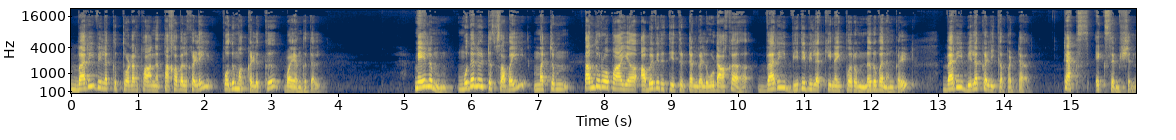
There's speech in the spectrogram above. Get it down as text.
வரி விலக்கு தொடர்பான தகவல்களை பொதுமக்களுக்கு வழங்குதல். மேலும் முதலீட்டு சபை மற்றும் தந்துரோபாய அபிவிருத்தி திட்டங்கள் ஊடாக வரி விதிவிலக்கினை பெறும் நிறுவனங்கள் வரி விலக்களிக்கப்பட்ட டாக்ஸ் எக்ஸெம்ஷன்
